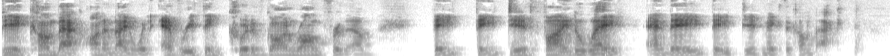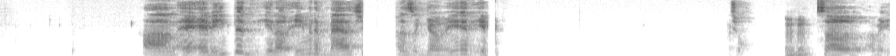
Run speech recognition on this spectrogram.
big comeback on a night when everything could have gone wrong for them. They they did find a way, and they they did make the comeback. Um, and, and even you know, even if Matic doesn't go in, if Mhm. so, I mean,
